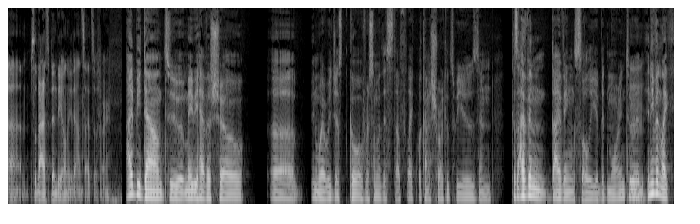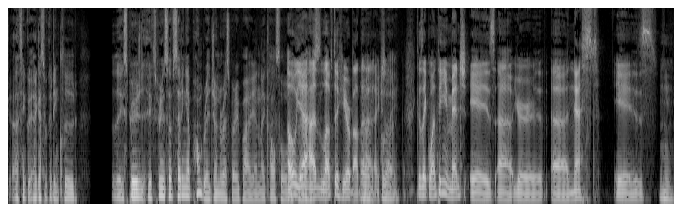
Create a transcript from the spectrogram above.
um, so that's been the only downside so far. I'd be down to maybe have a show uh in where we just go over some of this stuff, like what kind of shortcuts we use and because I've been diving slowly a bit more into it, Mm. and even like I think I guess we could include the experience experience of setting up Homebridge on the Raspberry Pi and like also. Oh yeah, I'd love to hear about that Uh, actually. Because like one thing you mentioned is uh, your uh, Nest is Mhm.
